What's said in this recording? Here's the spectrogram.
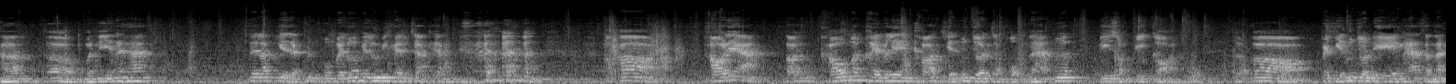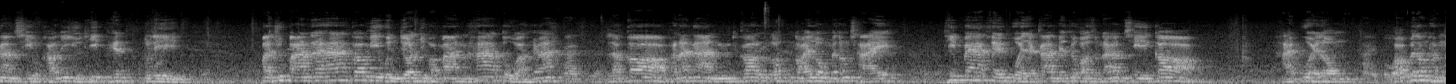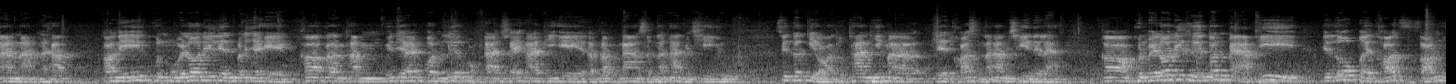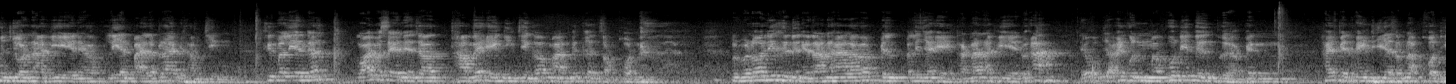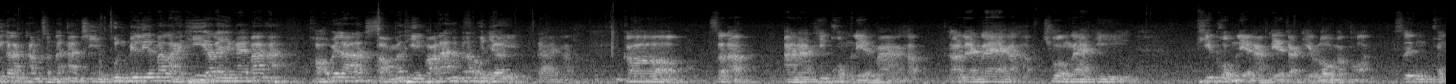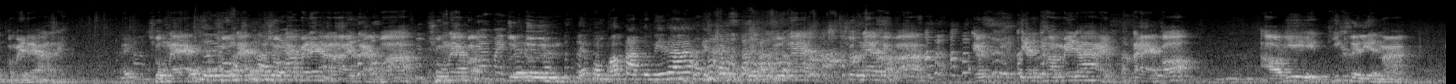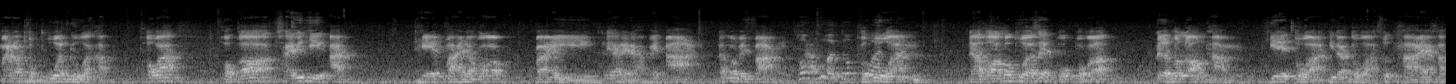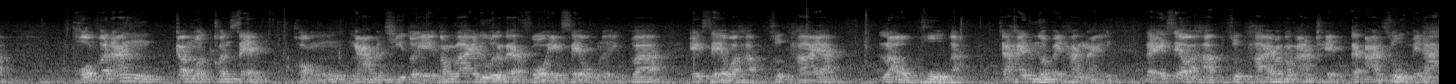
ครับก็วันนี้นะฮะได้รับเกียรติจากคุณพงษ์ไปโรจน์ไม่รู้มีใครรู้จักยังแล้วก็เขาเนี่ยตอนเขามาเคยมาเรียนคอร์สเขียนหุ่นยนต์กับผมนะฮะเมื่อปีสองปีก่อน แล้วก็ไปเขียนหุ่นยนต์เองนะฮะสำนักงานชีของเขานี่อยู่ที่เพชรบุรีปัจจุบันนะฮะก็มีหุ่นยนต์อยู่ประมาณ 5 ตัวใช่ไหมแล้วก็พนักงานก็ลดน้อยลงไม่ต้องใช้ ที่แม่เคยป่วยจากการเป็นเจ้าของสำนักบัญชีก็ หายป่วยลง หายตัวเพราะไม่ต้องทำงานหนักนะครับ ตอนนี้คุณโมเวโรได้เรียนปริญญาเอกก็กำลังทำวิทยานิพนธ์เรื่องของการใช้ RPA สำหรับงานสำนักงานบัญชีอยู่ ซึ่งก็เกี่ยวกับทุกท่านที่มาเรียนคอร์สสำนักงานบัญชีนี่แหละ ก็คุณไมโรจน์นี่คือต้นแบบที่เยนโลเปิดคอร์สสอนหุ่นยนต์ RPA เนะครับเรียนไปแล้วไม่ได้ไปทำจริง คือมาเรียนก็ร้อยเปอร์เซ็นต์เนี่ยจะทำได้เองจริง ๆ ก็ประมาณไม่เกิน2คน คุณไมโรจน์นี่คือหนึ่งในนั้นนะฮะแล้วก็เป็นปริญญาเอกทางด้าน RPA ด้วยอะเดี๋ยวผมอยากให้คุณมาพูดนิดนึงเผื่อเป็น ให้เป็นไอเดียสำหรับคนที่กำลังทำสำนักงานชีอยู่คุณไปเรียนมาหลายที่อะไรยังไงบ้างอะ ขอเวลาสักสองนาทีพอนะไม่ต้องพูดเยอะได้ครับ ก็สำหรับอาณาที่ผมเรียนมาครับตอนแรกๆอะครับ ช่วงแรกที่ที่ผมเรียนอะเรียนจากฮีโร่มาก่อน ซึ่งผมก็ไม่ได้อะไรช่วงแรกช่วงแรกช่วงแรกไม่ได้อะไรแต่ว่าช่วงแรกแบบอื่นเดี๋ยวผมขอตัดตรงนี้นะๆช่วงแรกช่วงแรกแบบว่ายังยังทำไม่ได้ แต่ก็ เอาที่ที่เคยเรียนมา มาลองทบทวนดูอะครับ เพราะว่าผมก็ใช้วิธีอัดเทปไว้แล้วก็ไปเรียกอะไรนะไปอ่านแล้วก็ไปฟังทบทวนทบททบวนทวนแล้วพอทบทวนเสร็จปุ๊บผมก็เริ่มทดลองทำทีละตัวทีละตัวสุดท้ายอะครับ ผมก็นั่งกำหนดคอนเซ็ปต์ของงานบัญชีตัวเองต้องไล่ดูตั้งแต่ for Excel เลยว่า Excel อะครับ สุดท้ายอะเราผูกอะจะให้คำนวณไปทางไหน แต่ Excel อะครับ สุดท้ายมันต้องอ่านเช็คแต่อ่านสูตรไม่ได้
